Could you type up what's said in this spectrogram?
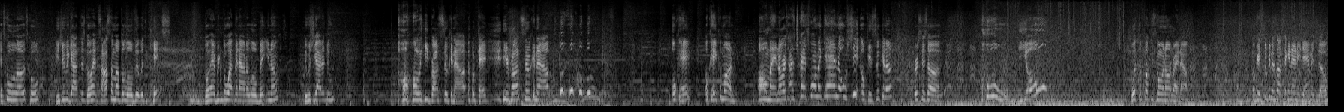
It's cool, though. It's cool. Yuji, we got this. Go ahead, sauce him up a little bit with the kicks. Go ahead, bring the weapon out a little bit, you know? Do what you gotta do. Oh, he brought Sukuna out. Okay, he brought Sukuna out. okay, okay, come on. Oh, man, Naruto had to transform again. Oh, shit. Okay, Sukuna versus, uh... Oh, yo? What the fuck is going on right now? Okay, Sukuna's not taking any damage, though.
